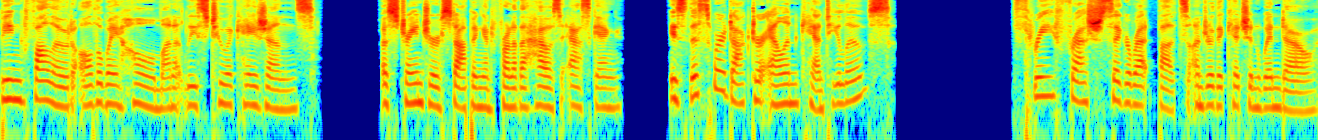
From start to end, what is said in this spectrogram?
Being followed all the way home on at least two occasions. A stranger stopping in front of the house asking, Is this where Dr. Alan Canty lives? Three fresh cigarette butts under the kitchen window,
